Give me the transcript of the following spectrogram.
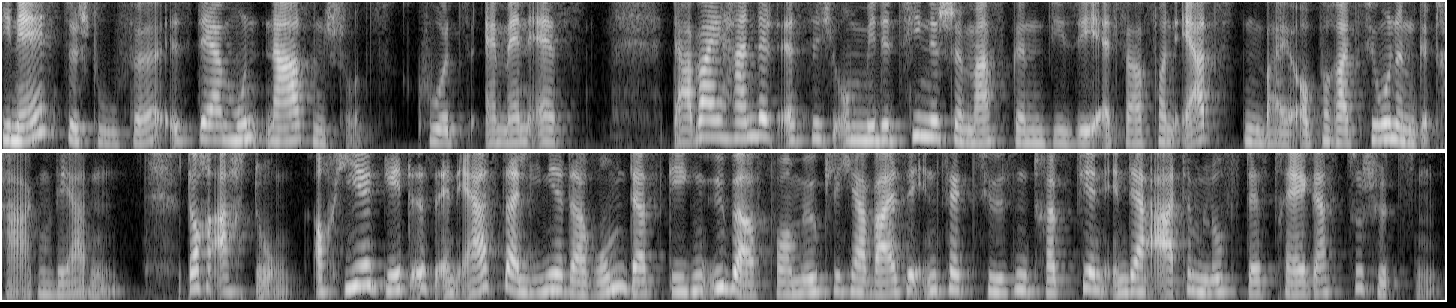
Die nächste Stufe ist der Mund-Nasenschutz, kurz MNS. Dabei handelt es sich um medizinische Masken, wie sie etwa von Ärzten bei Operationen getragen werden. Doch Achtung, auch hier geht es in erster Linie darum, das Gegenüber vor möglicherweise infektiösen Tröpfchen in der Atemluft des Trägers zu schützen.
